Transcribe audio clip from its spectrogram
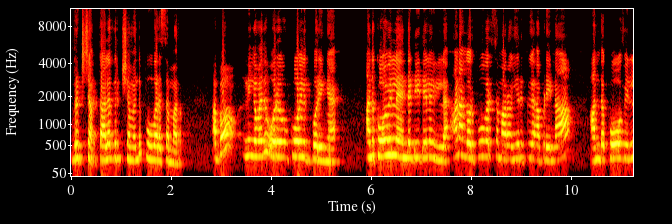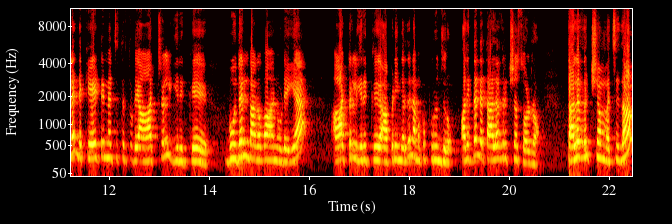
விரக்ஷம் தலை விரக்ஷம் வந்து பூவரச மரம். அப்போ நீங்க வந்து ஒரு கோயிலுக்கு போறீங்க. அந்த கோவில்ல எந்த டீட்டெயிலும் இல்லை. ஆனா அங்க ஒரு பூவரச மரம் இருக்கு அப்படின்னா அந்த கோவில்ல இந்த கேட்டு நட்சத்திரத்துடைய ஆற்றல் இருக்கு. புதன் பகவானுடைய ஆற்றல் இருக்கு அப்படிங்கிறது நமக்கு புரிஞ்சிரும். அதுக்கு தான் இந்த தலை விருட்சம் சொல்றோம். தலை விருட்சம் வச்சுதான்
